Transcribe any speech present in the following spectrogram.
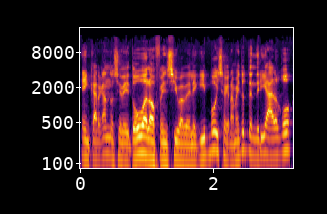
encargándose de toda la ofensiva del equipo y Sacramento tendría algo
